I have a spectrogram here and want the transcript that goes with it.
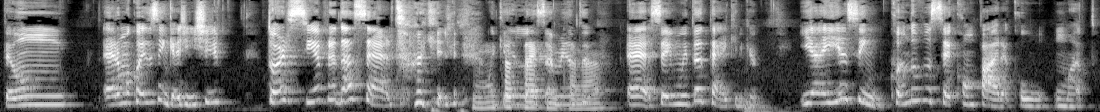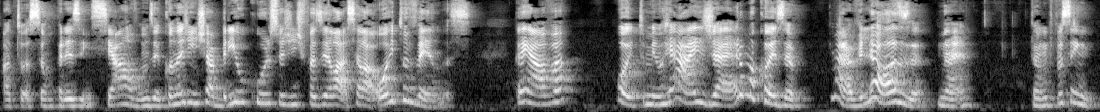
Então, era uma coisa assim que a gente torcia para dar certo. Aquele, sem muita aquele técnica, lançamento. Né? É, sem muita técnica. E aí, assim, quando você compara com uma atuação presencial, vamos dizer, quando a gente abria o curso, a gente fazia lá, sei lá, oito vendas. Ganhava 8 mil reais já era uma coisa maravilhosa, né? Então, tipo assim,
